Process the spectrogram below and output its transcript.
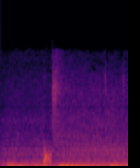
Bye.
